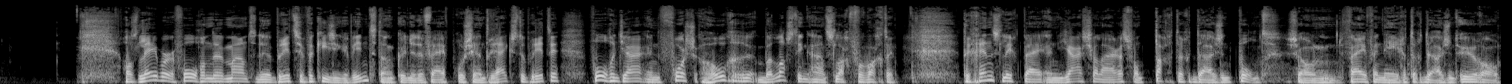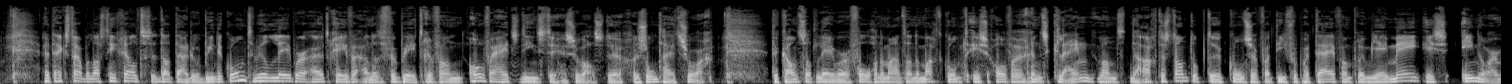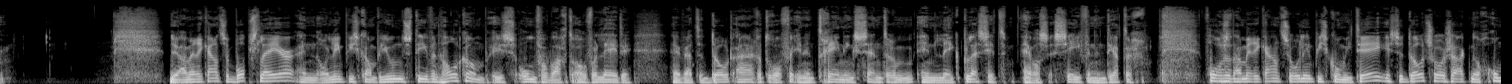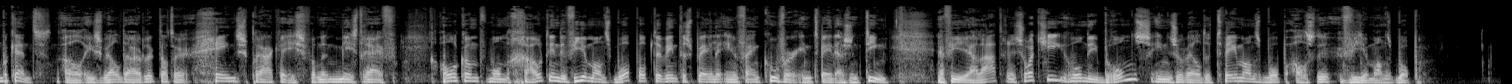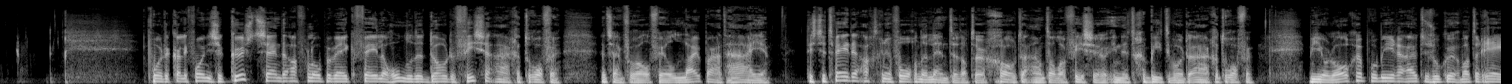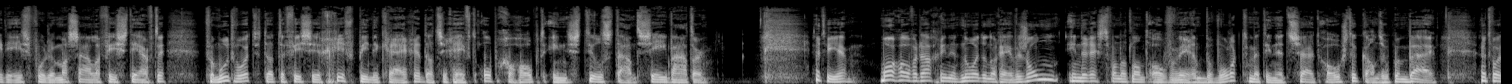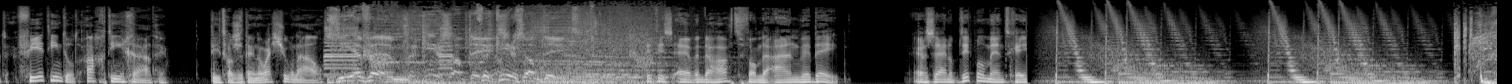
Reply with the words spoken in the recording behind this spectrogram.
Als Labour volgende maand de Britse verkiezingen wint... dan kunnen de 5% rijkste Britten volgend jaar een fors hogere belastingaanslag verwachten. De grens ligt bij een jaarsalaris van 80.000 pond, zo'n 95.000 euro. Het extra belastinggeld dat daardoor binnenkomt... wil Labour uitgeven aan het verbeteren van overheidsdiensten... zoals de gezondheidszorg. De kans dat Labour volgende maand aan de macht komt is overigens klein... want de achterstand op de conservatieve partij van premier May is enorm. De Amerikaanse bobslayer en olympisch kampioen Stephen Holcomb is onverwacht overleden. Hij werd dood aangetroffen in een trainingscentrum in Lake Placid. Hij was 37. Volgens het Amerikaanse Olympisch Comité is de doodsoorzaak nog onbekend. Al is wel duidelijk dat er geen sprake is van een misdrijf. Holcomb won goud in de viermansbob op de winterspelen in Vancouver in 2010. En vier jaar later in Sochi won hij brons in zowel de tweemansbob als de viermansbob. Voor de Californische kust zijn de afgelopen week vele honderden dode vissen aangetroffen. Het zijn vooral veel luipaardhaaien. Het is de tweede achtereenvolgende lente dat er grote aantallen vissen in het gebied worden aangetroffen. Biologen proberen uit te zoeken wat de reden is voor de massale vissterfte. Vermoed wordt dat de vissen gif binnenkrijgen dat zich heeft opgehoopt in stilstaand zeewater. Het weer. Morgen overdag in het noorden nog even zon. In de rest van het land overwegend bewolkt met in het zuidoosten kans op een bui. Het wordt 14 tot 18 graden. Dit was het NOS Journaal. ZFM, verkeersupdate. verkeersupdate. Dit is Erwin de Hart van de ANWB. Er zijn op dit moment geen...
